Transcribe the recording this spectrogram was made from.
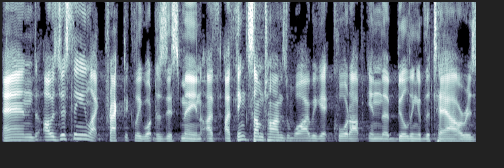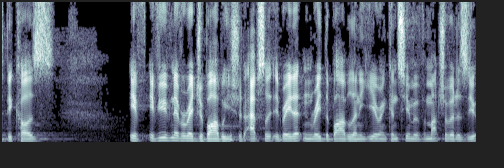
And I was just thinking, like, practically, what does this mean? I, th- I, think sometimes why we get caught up in the building of the tower is because if, if you've never read your Bible, you should absolutely read it and read the Bible in a year and consume as much of it as you,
